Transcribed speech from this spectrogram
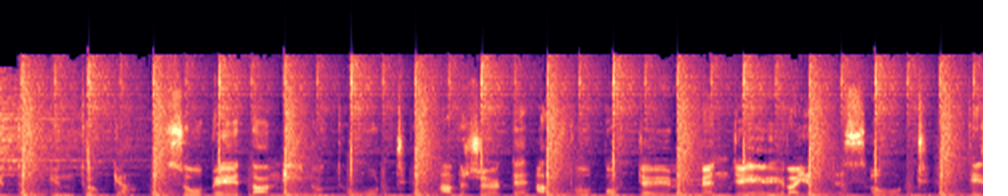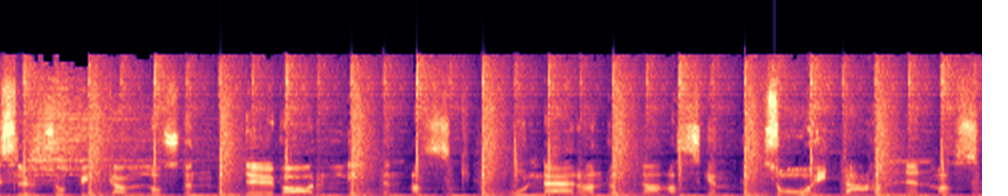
När tog en tugga så bet han i något hårt. Han försökte att få bort det men det var jättesvårt. Till slut så fick han loss den, det var en liten ask. Och när han öppnade asken så hittade han en mask.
